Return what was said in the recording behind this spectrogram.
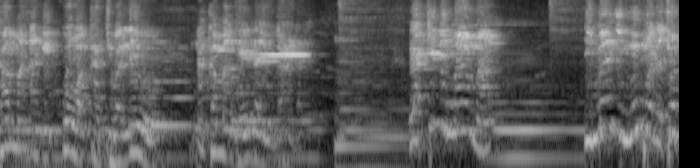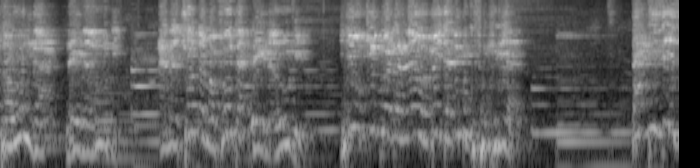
kama angekuwa wakati wa leo na kama angeenda uganda. Lakini mama imagine mtu anachota unga na inarudi. Anachota mafuta na inarudi hiyo kitu hata leo umejaribu kufikiria. That is a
